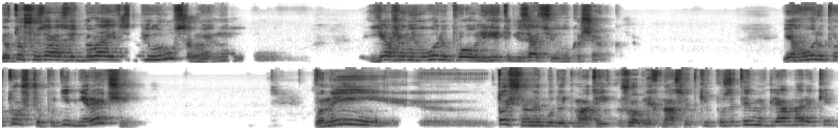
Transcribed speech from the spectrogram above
І от те, що зараз відбувається з білорусами, ну я вже не говорю про легітимізацію Лукашенка. Я говорю про те, що подібні речі вони е, точно не будуть мати жодних наслідків позитивних для Америки.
